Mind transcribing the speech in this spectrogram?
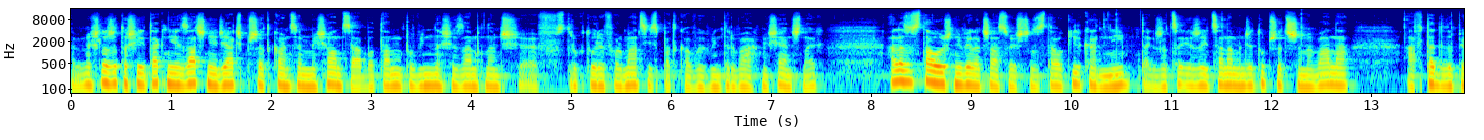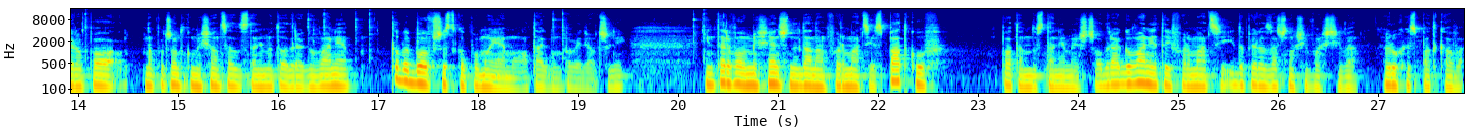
Myślę, że to się i tak nie zacznie dziać przed końcem miesiąca, bo tam powinny się zamknąć w struktury formacji spadkowych w interwałach miesięcznych, ale zostało już niewiele czasu, jeszcze zostało kilka dni, także jeżeli cena będzie tu przetrzymywana, a wtedy dopiero po, na początku miesiąca dostaniemy to odreagowanie, to by było wszystko po mojemu, o tak bym powiedział, czyli interwał miesięczny da nam formację spadków, potem dostaniemy jeszcze odreagowanie tej formacji i dopiero zaczną się właściwe ruchy spadkowe.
